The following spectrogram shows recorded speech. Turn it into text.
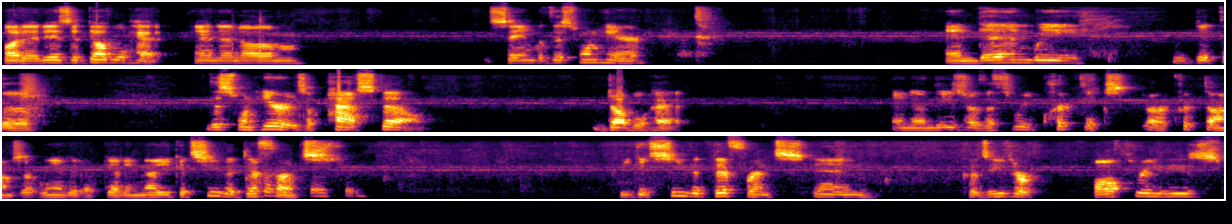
but it is a double het. And then, um, same with this one here. And then we we get the this one here is a pastel double het. And then these are the three cryptics or kryptons that we ended up getting. Now you can see the difference. You can see the difference in because these are all three of these,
